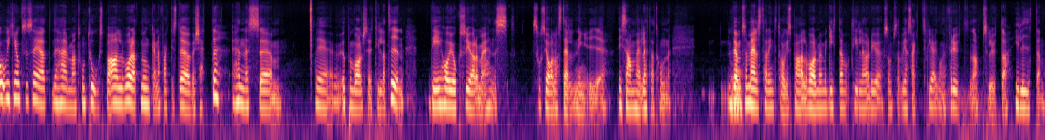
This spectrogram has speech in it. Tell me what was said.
Och vi kan också säga att det här med att hon togs på allvar, att munkarna faktiskt översatte hennes eh, eh, uppenbarelser till latin, det har ju också att göra med hennes sociala ställning i, i samhället, att hon vem som helst hade inte tagits på allvar, men Birgitta tillhörde ju, som vi har sagt flera gånger förut, den absoluta eliten,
